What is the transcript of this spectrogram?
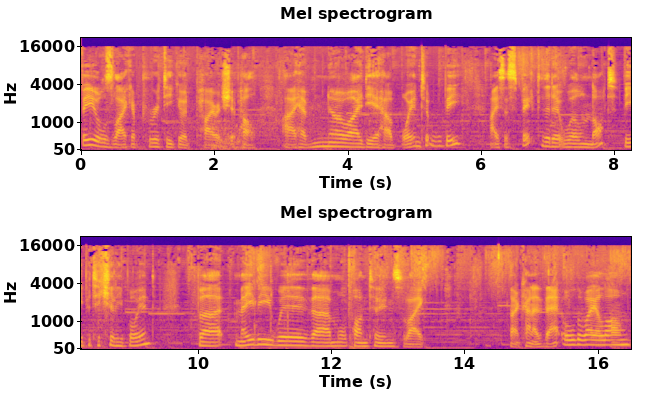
feels like a pretty good pirate ship hull. I have no idea how buoyant it will be. I suspect that it will not be particularly buoyant, but maybe with uh, more pontoons like, like kind of that all the way along,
